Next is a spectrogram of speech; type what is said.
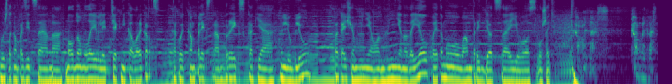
Вышла композиция на молодом лейбле Technical Records. Такой комплекс трап breaks, как я люблю. Пока еще мне он не надоел, поэтому вам придется его слушать. Come with us. Come with us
